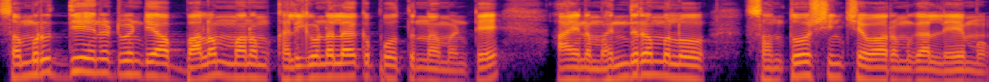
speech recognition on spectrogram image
సమృద్ధి అయినటువంటి ఆ బలం మనం కలిగి ఉండలేకపోతున్నామంటే ఆయన మందిరంలో సంతోషించేవారముగా లేము.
